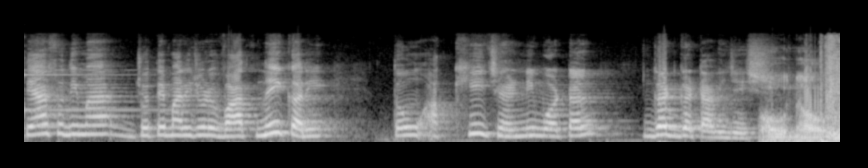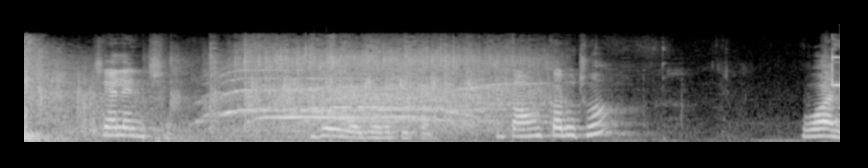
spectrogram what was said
ત્યાં સુધીમાં જો તે મારી જોડે વાત નહીં કરી તો હું આખી ઝેરની બોટલ ગટગટાવી જઈશ. Oh ચેલેન્જ છે. જોઈ લેજો હવે હું કાઉન્ટ કરું છું one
